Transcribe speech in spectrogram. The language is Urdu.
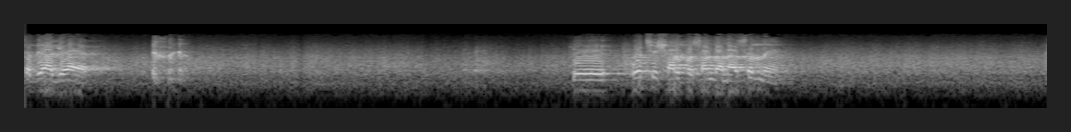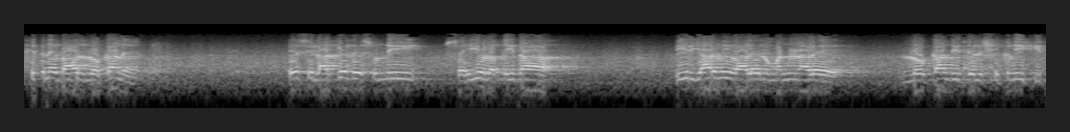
سدیا گیا ہے۔ کہ کچھ شر پسند عناصر نے فتنے باز لوگوں نے اس علاقے دے سنی صحیح العقیدہ پیر یارویں والے نو من والے لوگوں دی دل شکنی کی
